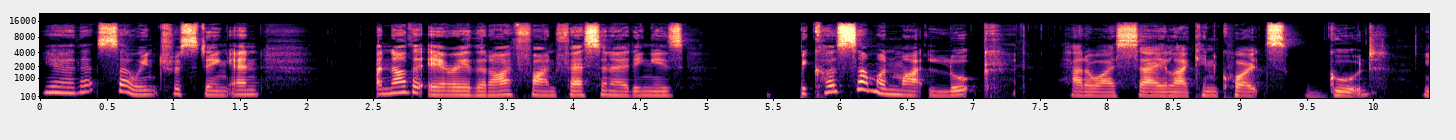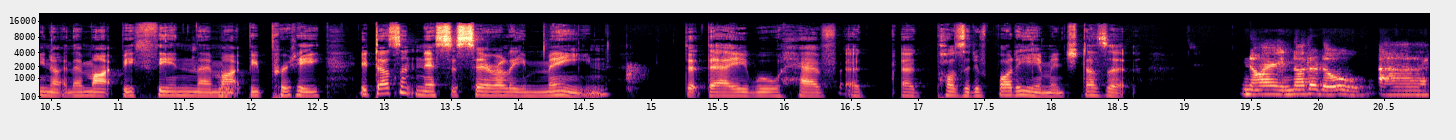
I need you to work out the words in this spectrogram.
Yeah, that's so interesting. And another area that I find fascinating is because someone might look, how do I say, like in quotes, good you know, they might be thin, they might be pretty. It doesn't necessarily mean that they will have a, a positive body image, does it? No, not at all. Uh,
